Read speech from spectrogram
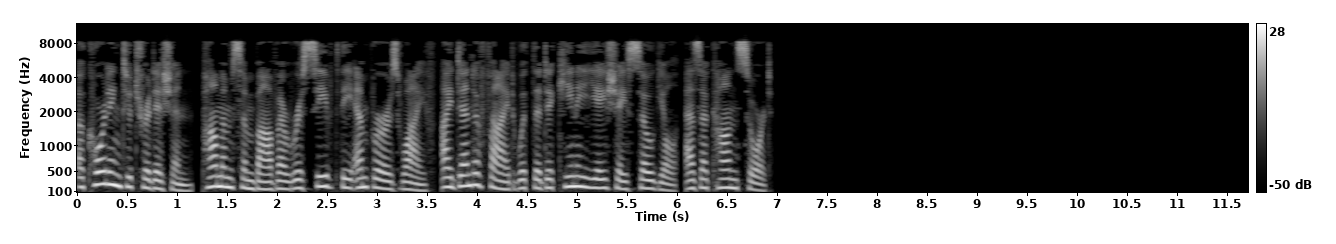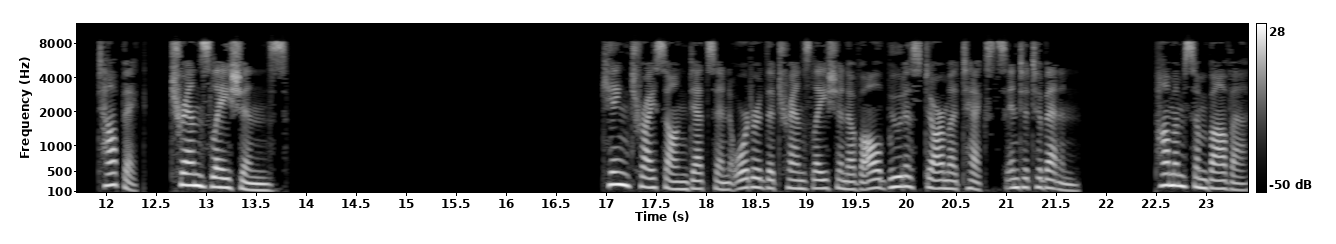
According to tradition, Padmasambhava received the emperor's wife, identified with the Dakini Yeshe Tsogyal, as a consort. Translations King Trisong Detsen ordered the translation of all Buddhist Dharma texts into Tibetan. Padmasambhava,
